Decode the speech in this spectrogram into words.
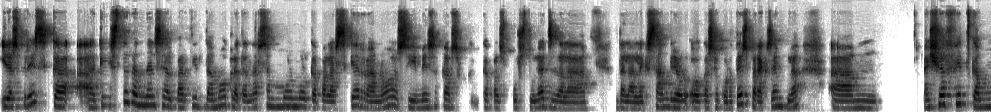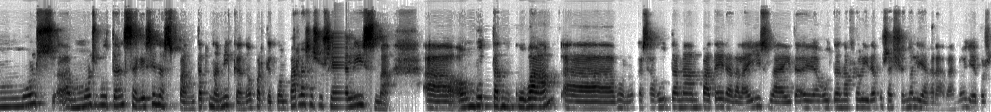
I després que aquesta tendència del Partit Demòcrata anar-se molt, molt cap a l'esquerra, no? o sigui, més cap cap als postulats de l'Alexandria Ocasio-Cortez, per exemple, eh, això ha fet que molts, eh, molts votants s'haguessin espantat una mica, no? perquè quan parles de socialisme eh, a un votant cubà eh, bueno, que s'ha hagut d'anar en patera de la isla i ha hagut d'anar a Florida, doncs això no li agrada. No? Llavors,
